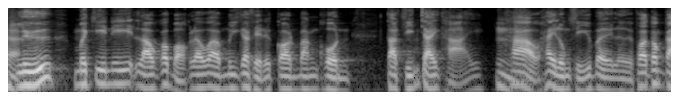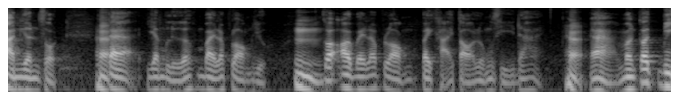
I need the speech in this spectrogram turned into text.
ฮะหรือเมื่อกี้นี้เราก็บอกแล้วว่ามีเกษตรกรบางคน ตัดสินใจขายอืมข้าวให้ลงสีไปเลย เพราะต้องการเงินสด ฮะ แต่ยังเหลือใบรับรองอยู่ อืม ก็เอาใบรับรองไปขายต่อลงสีได้ฮะ อ่ามันก็มี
